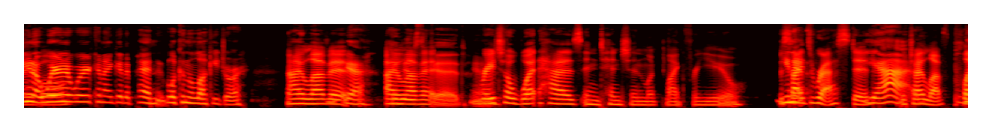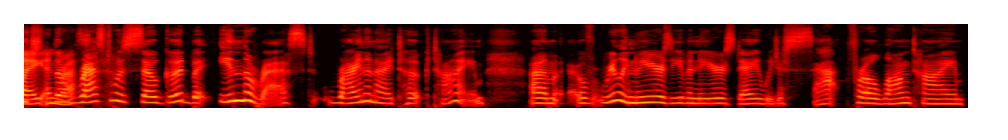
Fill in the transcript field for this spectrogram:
you know, where where can I get a pen? Look in the lucky drawer. I love it. Yeah. I It love is it. good Yeah. Rachel, what has intention looked like for you? You know- Besides rested, Yeah. which I love, play and the rest. was so good, but in the rest, Ryan and I took time. Um, over, really, New Year's Eve and New Year's Day, we just sat for a long time,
